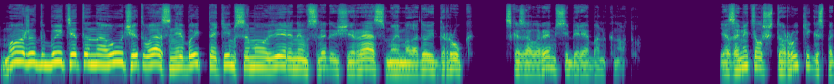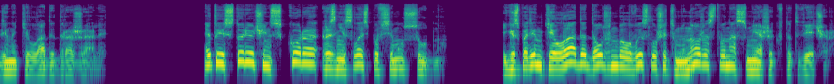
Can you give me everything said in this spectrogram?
«Может быть, это научит вас не быть таким самоуверенным в следующий раз, мой молодой друг», — сказал Рэмси, беря банкноту. Я заметил, что руки господина Килады дрожали. Эта история очень скоро разнеслась по всему судну. И господин Келлада должен был выслушать множество насмешек в тот вечер.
